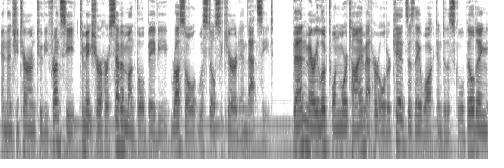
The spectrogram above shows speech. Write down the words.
and then she turned to the front seat to make sure her seven month old baby, Russell, was still secured in that seat. Then Mary looked one more time at her older kids as they walked into the school building,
